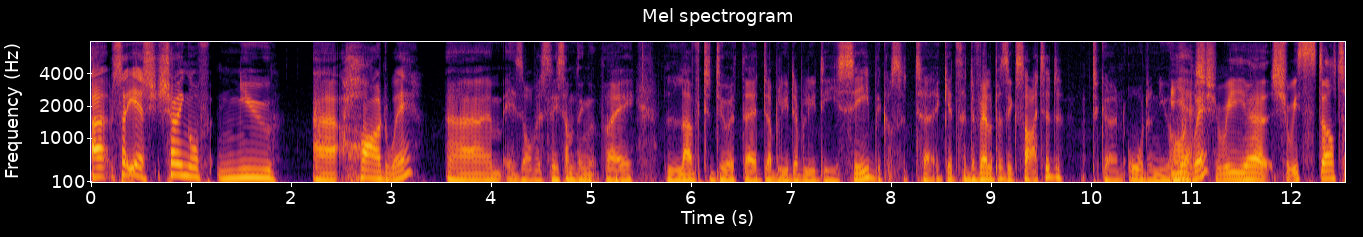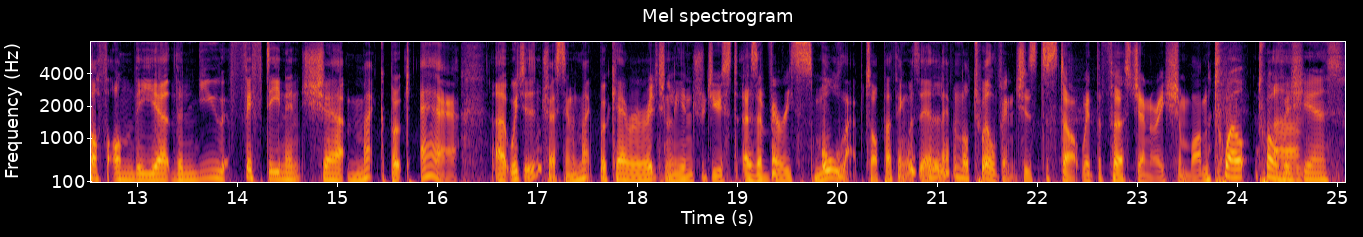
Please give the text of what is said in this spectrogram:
Uh, so yes, showing off new uh, hardware um, is obviously something that they love to do at their WWDC because it, uh, gets the developers excited to go and order new hardware. Yeah, should we uh, should we start off on the uh, the new 15-inch uh, MacBook Air, uh, which is interesting. The MacBook Air originally introduced as a very small laptop. I think was it was 11 or 12 inches to start with the first generation one. 12, 12-ish, Um, yes.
